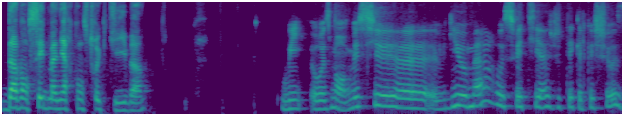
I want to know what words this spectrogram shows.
d'avancer de manière constructive. Oui, heureusement. Monsieur euh, Guillaume, vous souhaitiez ajouter quelque chose?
